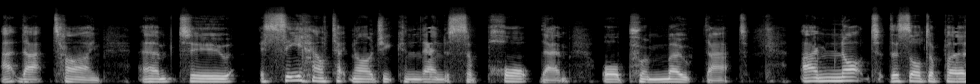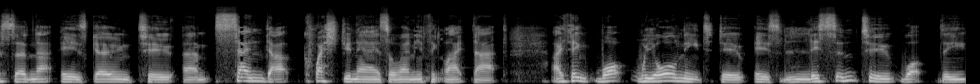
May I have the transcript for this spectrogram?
at that time, um, to see how technology can then support them or promote that. I'm not the sort of person that is going to um, send out questionnaires or anything like that. I think what we all need to do is listen to what the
